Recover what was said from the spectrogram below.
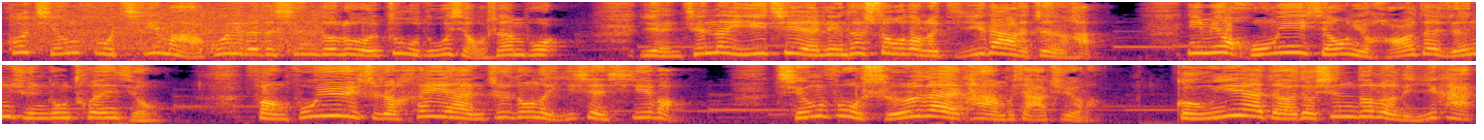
和情妇骑马归来的辛德勒驻足小山坡，眼前的一切令他受到了极大的震撼。一名红衣小女孩在人群中穿行，仿佛预示着黑暗之中的一线希望。情妇实在看不下去了，哽咽着叫辛德勒离开。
